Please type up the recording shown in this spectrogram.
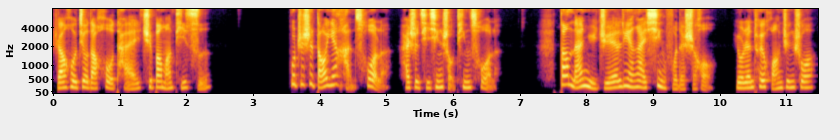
然后就到后台去帮忙提词。不知是导演喊错了，还是提琴手听错了。当男女角恋爱幸福的时候，有人推黄军说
